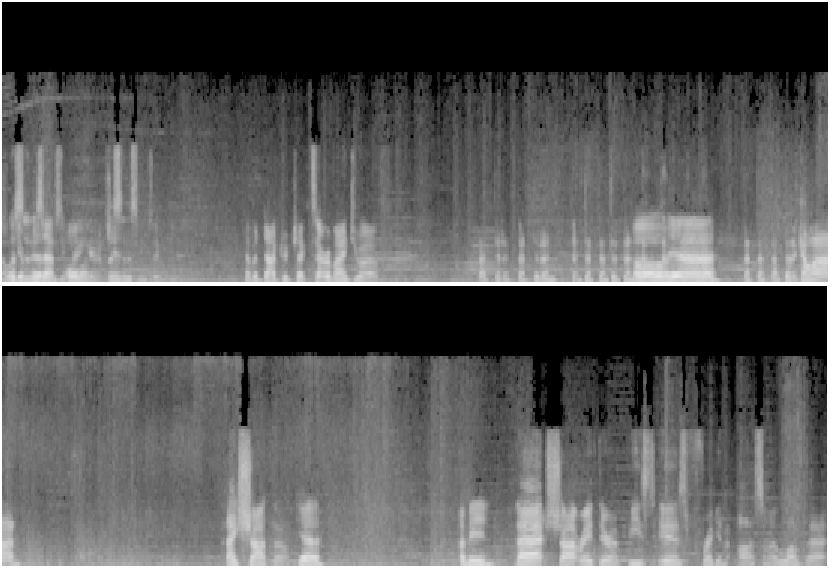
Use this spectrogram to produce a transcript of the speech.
listen to this music right here. Listen chin. to this music. Have a doctor check. What's that remind you of? Oh yeah. Come on. Nice shot though. Yeah. I mean, that shot right there of Beast is friggin' awesome. I love that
